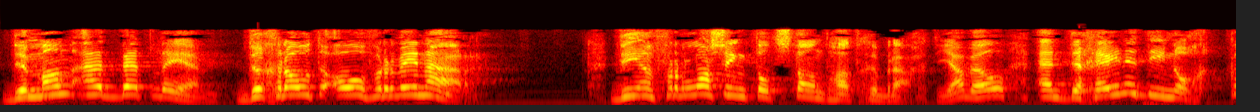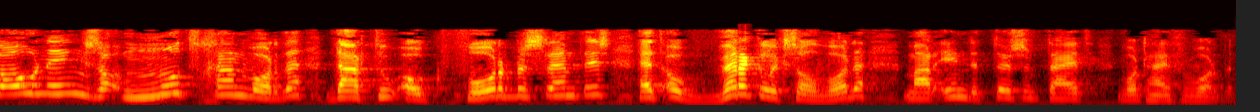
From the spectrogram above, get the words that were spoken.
de man uit Bethlehem, de grote overwinnaar, die een verlossing tot stand had gebracht. Jawel, en degene die nog koning moet gaan worden, daartoe ook voorbestemd is, het ook werkelijk zal worden, maar in de tussentijd wordt hij verworpen.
